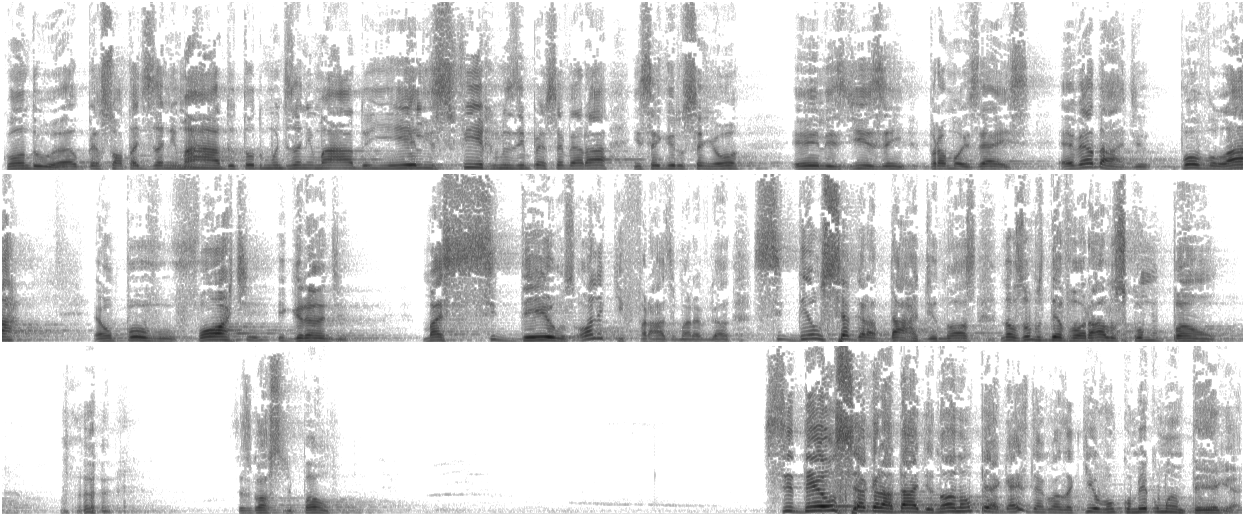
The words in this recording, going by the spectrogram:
quando eh, o pessoal está desanimado, todo mundo desanimado, e eles firmes em perseverar, em seguir o Senhor, eles dizem para Moisés: é verdade, o povo lá é um povo forte e grande, mas se Deus, olha que frase maravilhosa, se Deus se agradar de nós, nós vamos devorá-los como pão. Vocês gostam de pão? Se Deus se agradar de nós, não pegar esse negócio aqui, vamos comer com manteiga.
